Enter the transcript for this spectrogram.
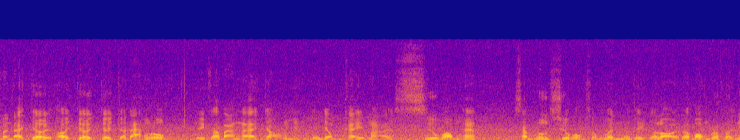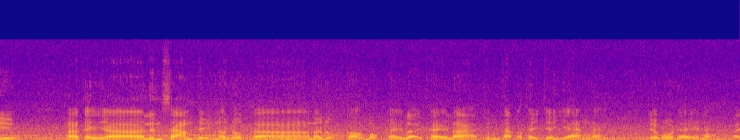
mình đã chơi thì thôi chơi chơi cho đáng luôn. Thì các bạn à, chọn những cái dòng cây mà siêu bông ha. Sâm hương siêu bông sông hình thì cái loại đó bông rất là nhiều à, cái à, linh sam thì nó được à, nó được có một cái lợi thế là chúng ta có thể chơi dáng nè chơi bộ đế nè à,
